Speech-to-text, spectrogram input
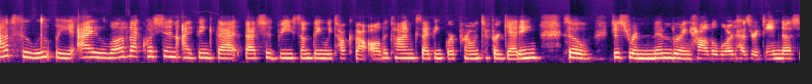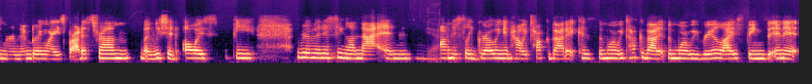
Absolutely. I love that question. I think that that should be something we talk about all the time because I think we're prone to forgetting. So, just remembering how the Lord has redeemed us and remembering where He's brought us from, like we should always be reminiscing on that and Yeah. honestly growing in how we talk about it because the more we talk about it, the more we realize things in it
